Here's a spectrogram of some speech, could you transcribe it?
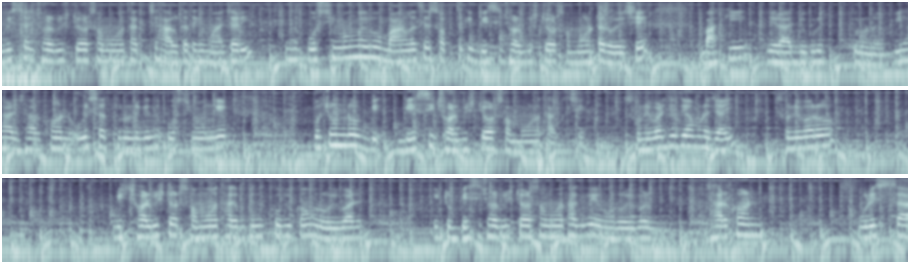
উড়িষ্যার ঝড় বৃষ্টি হওয়ার সম্ভাবনা থাকছে হালকা থেকে মাঝারি। কিন্তু পশ্চিমবঙ্গ এবং বাংলাদেশের সব থেকে বেশি ঝড় বৃষ্টি হওয়ার সম্ভাবনাটা রয়েছে বাকি যে রাজ্যগুলির তুলনায়। বিহার, ঝাড়খণ্ড, উড়িষ্যার তুলনায় কিন্তু পশ্চিমবঙ্গে প্রচণ্ড বেশি ঝড় বৃষ্টি হওয়ার সম্ভাবনা থাকছে। শনিবার যদি আমরা যাই, শনিবারও ঝড় বৃষ্টি হওয়ার সম্ভাবনা থাকবে কিন্তু খুবই কম। রবিবার একটু বেশি ঝড় বৃষ্টি হওয়ার সম্ভাবনা থাকবে এবং রবিবার ঝাড়খণ্ড, উড়িষ্যা,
